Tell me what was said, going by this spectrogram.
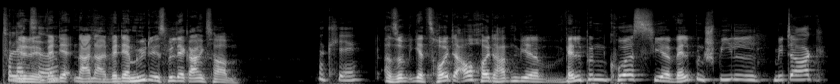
Toilette. Nee, nee, wenn der, nein, nein, wenn der müde ist, will der gar nichts haben. Okay. Also jetzt heute auch, heute hatten wir Welpenkurs, hier Welpenspiel Mittag.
